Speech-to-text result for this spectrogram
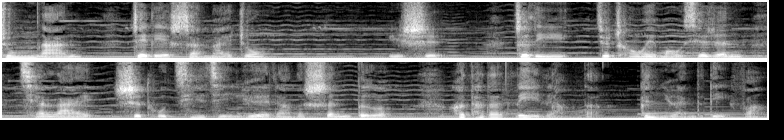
中南这列山脉中，于是。这里就成为某些人前来试图接近月亮的神德和他的力量的根源的地方。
